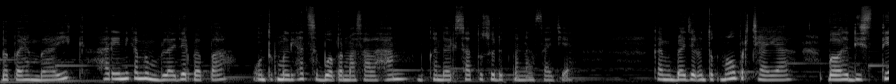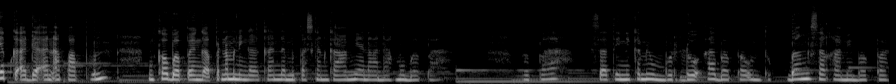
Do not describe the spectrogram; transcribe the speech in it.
Bapak yang baik, hari ini kami belajar Bapak untuk melihat sebuah permasalahan bukan dari satu sudut pandang saja. Kami belajar untuk mau percaya bahwa di setiap keadaan apa pun, Engkau Bapak yang gak pernah meninggalkan dan melepaskan kami anak-anakmu Bapak. Bapak, saat ini kami berdoa Bapak untuk bangsa kami Bapak,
